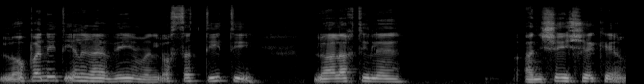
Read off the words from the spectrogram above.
לא פניתי אל רעבים, אני לא סטיתי, לא הלכתי לאנשי שקר.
